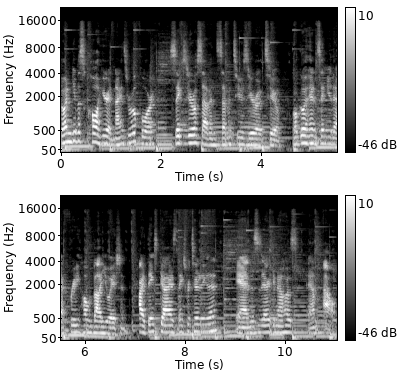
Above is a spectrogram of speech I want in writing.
go ahead and give us a call here at 904-607-7202. We'll go ahead and send you that free home valuation. Alright, thanks guys. Thanks for tuning in. And this is Eric Hinojos, and I'm out.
